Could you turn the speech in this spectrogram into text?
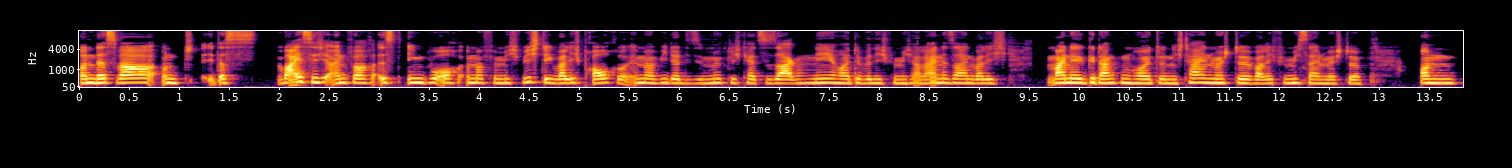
Und das war, und das weiß ich einfach, ist irgendwo auch immer für mich wichtig, weil ich brauche immer wieder diese Möglichkeit zu sagen, nee, heute will ich für mich alleine sein, weil ich meine Gedanken heute nicht teilen möchte, weil ich für mich sein möchte. Und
